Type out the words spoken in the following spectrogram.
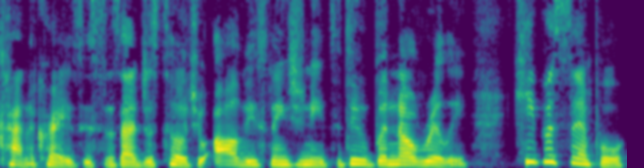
kind of crazy since I just told you all these things you need to do, but no, really, keep it simple.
